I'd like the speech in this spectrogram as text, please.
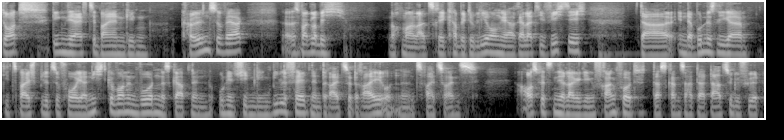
Dort ging der FC Bayern gegen Köln zu Werk. Es war, glaube ich, nochmal als Rekapitulierung ja relativ wichtig, da in der Bundesliga die zwei Spiele zuvor ja nicht gewonnen wurden. Es gab einen Unentschieden gegen Bielefeld, einen 3 zu 3 und einen 2 zu 1 Auswärtsniederlage gegen Frankfurt. Das Ganze hat da dazu geführt,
